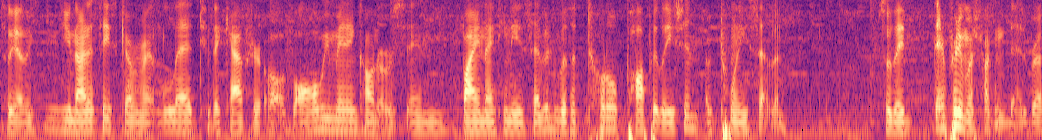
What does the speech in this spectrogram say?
so yeah, the United States government led to the capture of all remaining condors in by 1987 with a total population of 27. So they they're pretty much fucking dead, bro.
